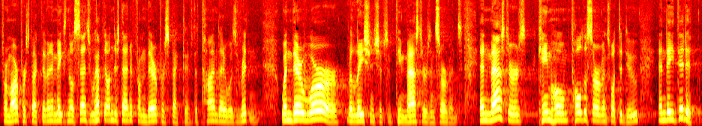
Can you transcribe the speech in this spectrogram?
from our perspective, and it makes no sense. We have to understand it from their perspective, the time that it was written, when there were relationships between masters and servants. And masters came home, told the servants what to do, and they did it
